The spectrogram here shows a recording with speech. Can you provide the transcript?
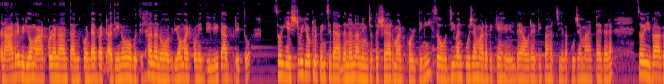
ನಾನು ಆದರೆ ವಿಡಿಯೋ ಮಾಡ್ಕೊಳ್ಳೋಣ ಅಂತ ಅಂದ್ಕೊಂಡೆ ಬಟ್ ಅದೇನೋ ಗೊತ್ತಿಲ್ಲ. ನಾನು ವಿಡಿಯೋ ಮಾಡ್ಕೊಂಡಿದ್ದು ಡಿಲೀಟ್ ಆಗಿಬಿಟ್ಟಿತ್ತು. ಸೊ ಎಷ್ಟು ವಿಡಿಯೋ ಕ್ಲಿಪ್ಪಿಂಗ್ಸ್ ಇದೆ ಅದನ್ನು ನಾನು ನಿಮ್ಮ ಜೊತೆ ಶೇರ್ ಮಾಡ್ಕೊಳ್ತೀನಿ. ಸೊ ಜೀವನ್ ಪೂಜೆ ಮಾಡೋದಕ್ಕೆ ಹೇಳಿದೆ ಅವರೇ ದೀಪ ಹಚ್ಚಿ ಎಲ್ಲ ಪೂಜೆ ಮಾಡ್ತಾ ಇದ್ದಾರೆ ಸೊ ಇವಾಗ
